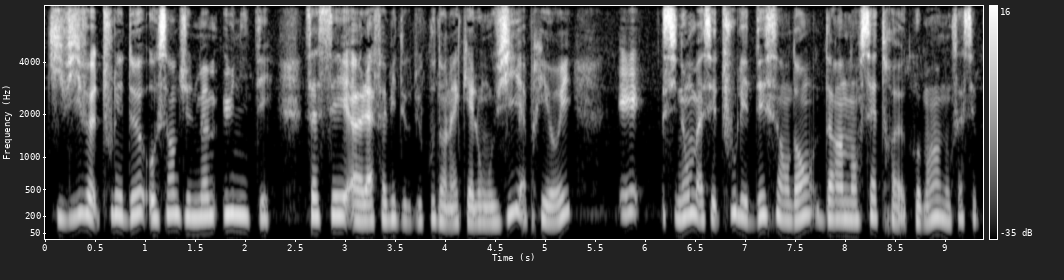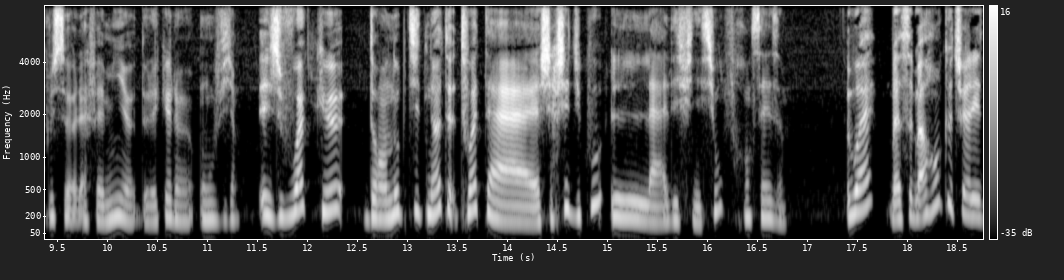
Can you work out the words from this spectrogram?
qui vivent tous les deux au sein d'une même unité. Ça, c'est la famille du, du coup dans laquelle on vit a priori. Et sinon, bah, c'est tous les descendants d'un ancêtre euh, commun. Donc ça, c'est plus euh, la famille euh, de laquelle on vient. Et je vois que dans nos petites notes, toi, tu as cherché du coup la définition française. Ouais, bah c'est marrant que tu allais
